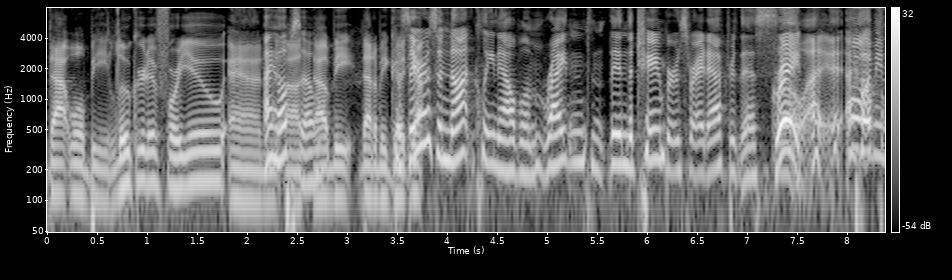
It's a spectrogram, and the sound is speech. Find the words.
that will be lucrative for you. And I hope uh, so. That'll be that'll be good. Because there Yeah. is a not clean album right in, in the chambers right after this. Great. So I, Well, I mean,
